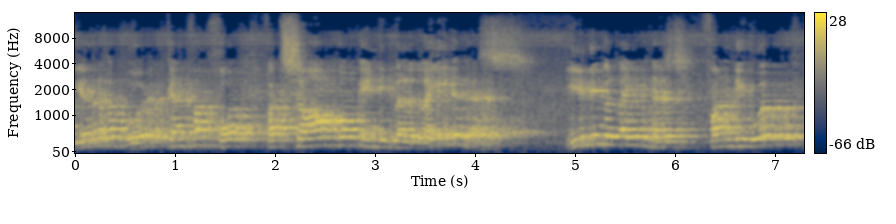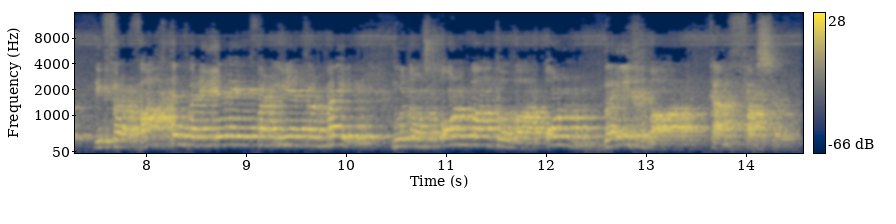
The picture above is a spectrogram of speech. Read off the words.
wedergebore kind van God wat saamkom en die belydenis, hierdie belydenis van die hoop, die verwagting wat die Here het van u en van my, moet ons onwankelbaar, onbuigbaar kan vashou.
